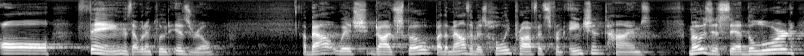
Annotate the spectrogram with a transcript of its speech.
all things, that would include Israel, about which God spoke by the mouth of his holy prophets from ancient times. Moses said, The Lord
